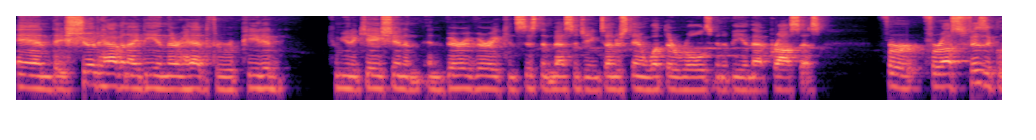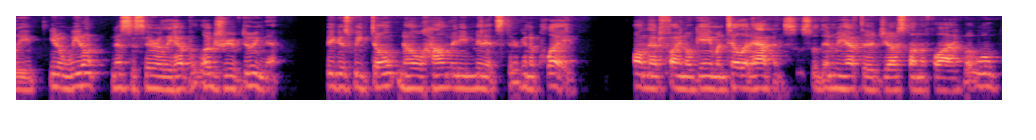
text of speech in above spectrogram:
And they should have an idea in their head through repeated communication and, and very, very consistent messaging to understand what their role is going to be in that process. For, for us physically, you know, we don't necessarily have the luxury of doing that because we don't know how many minutes they're going to play on that final game until it happens. So then we have to adjust on the fly. But we'll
